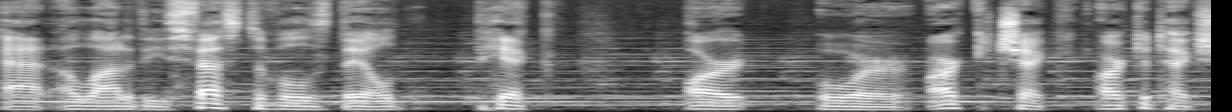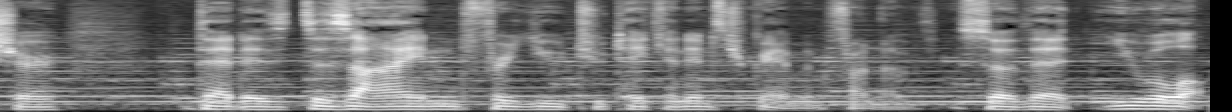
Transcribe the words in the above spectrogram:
at a lot of these festivals, they'll pick art or architect, architecture that is designed for you to take an Instagram in front of. So that you will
